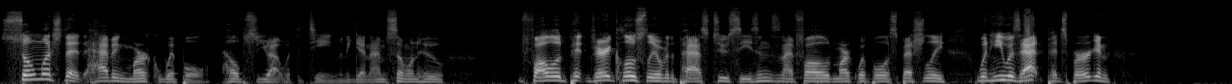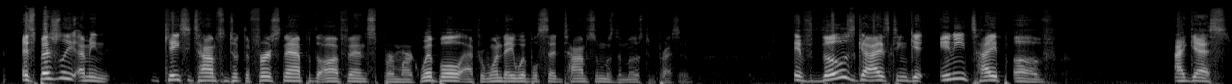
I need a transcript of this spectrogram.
so much that having Mark Whipple helps you out with the team. And again, I'm someone who followed Pitt very closely over the past two seasons, and I followed Mark Whipple especially when he was at Pittsburgh, and especially, I mean, Casey Thompson took the first snap of the offense per Mark Whipple. After one day, Whipple said Thompson was the most impressive. If those guys can get any type of, I guess,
